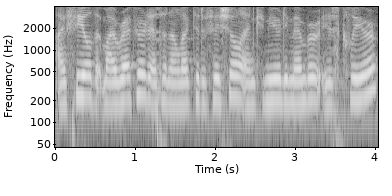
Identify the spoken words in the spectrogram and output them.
I feel that my record as an elected official and community member is clear.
